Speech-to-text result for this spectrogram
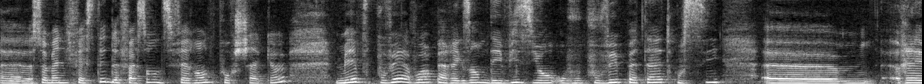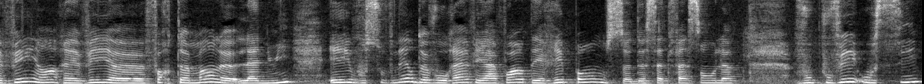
euh, se manifester de façon différente pour chacun, mais vous pouvez avoir par exemple des visions ou vous pouvez peut-être aussi euh, rêver, hein, rêver euh, fortement la nuit et vous souvenir de vos rêves et avoir des réponses de cette façon-là. Vous pouvez aussi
